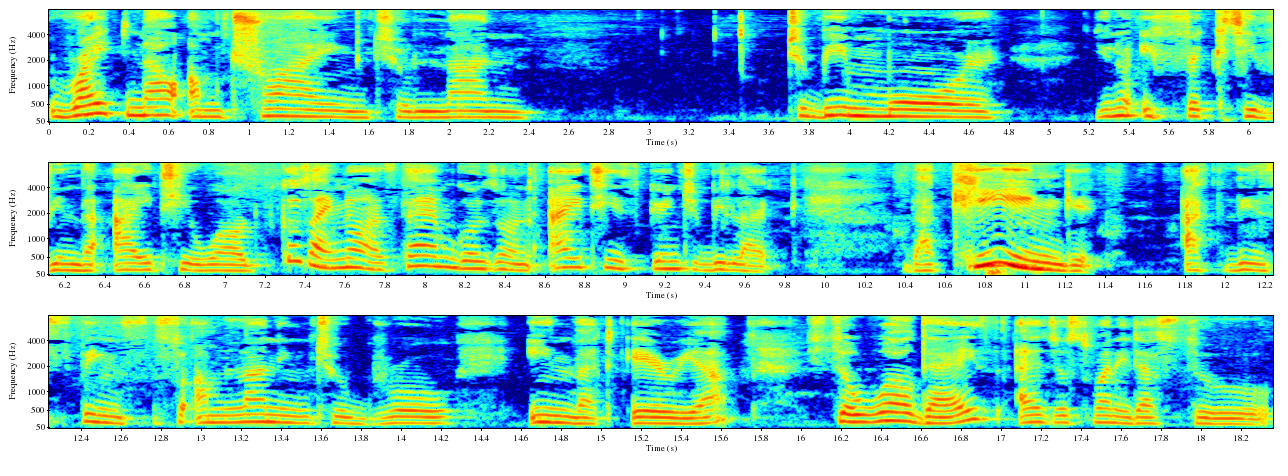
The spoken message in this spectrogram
right now, I'm trying to learn to be more you know effective in the IT world because I know as time goes on IT is going to be like the king at these things so I'm learning to grow in that area so well guys I just wanted us to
